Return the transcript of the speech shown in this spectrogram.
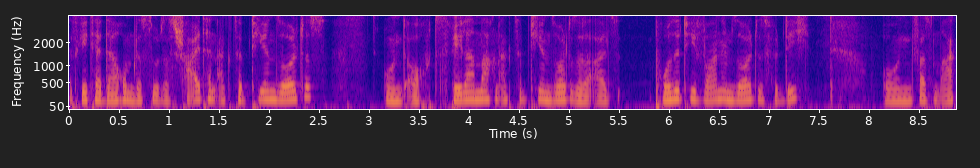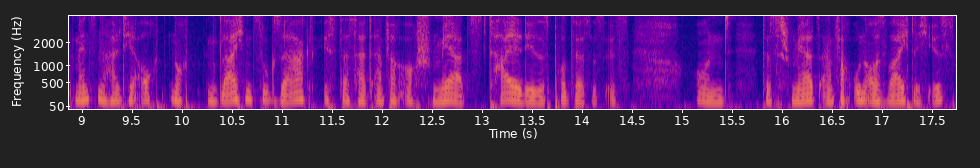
es geht ja darum, dass du das Scheitern akzeptieren solltest und auch das Fehlermachen akzeptieren solltest oder als positiv wahrnehmen solltest für dich. Und was Mark Manson halt hier auch noch im gleichen Zug sagt, ist, dass halt einfach auch Schmerz Teil dieses Prozesses ist und dass Schmerz einfach unausweichlich ist,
